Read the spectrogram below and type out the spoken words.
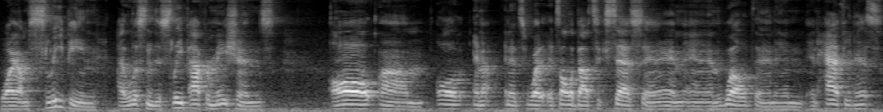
while I'm sleeping, I listen to sleep affirmations all um, all and, and it's what it's all about success and, and, and wealth and, and, and happiness.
